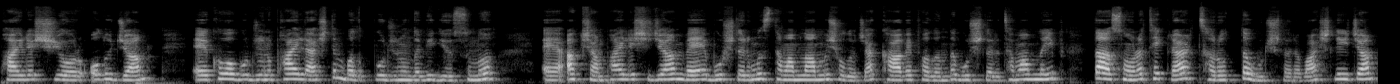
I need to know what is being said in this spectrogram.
paylaşıyor olacağım. E, kova burcunu paylaştım. Balık burcunun da videosunu e, akşam paylaşacağım ve burçlarımız tamamlanmış olacak. Kahve falında burçları tamamlayıp daha sonra tekrar tarotta burçlara başlayacağım.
